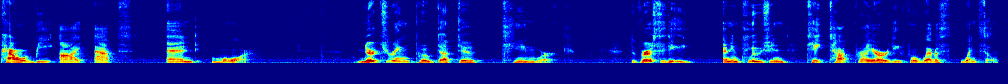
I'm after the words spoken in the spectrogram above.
Power BI apps, and more. Nurturing productive teamwork. Diversity and inclusion take top priority for Webber Wentzel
